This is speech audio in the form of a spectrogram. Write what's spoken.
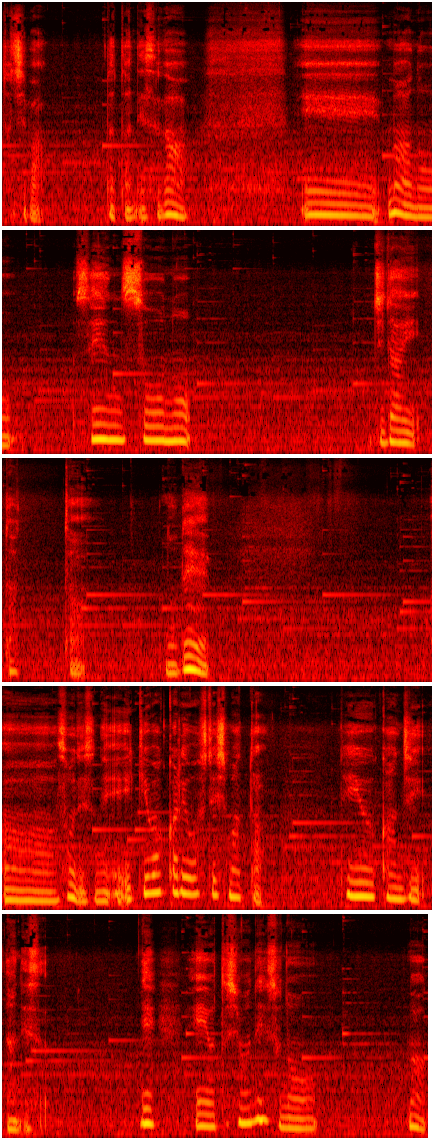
立場だったんですが、えー、まああの戦争の時代だったのであそうですね生き別れをしてしまったっていう感じなんです。で、えー、私はねそのまあ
